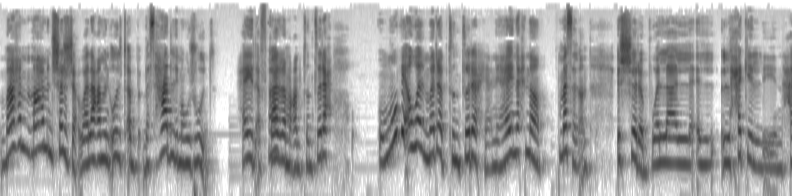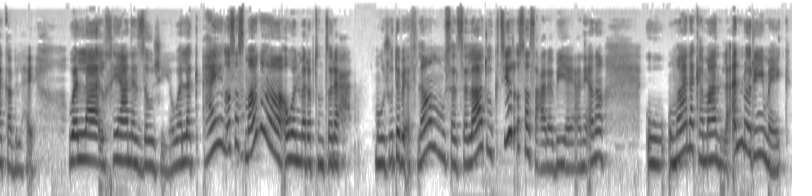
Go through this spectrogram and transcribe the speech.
ما عم ما عم نشجع ولا عم نقول تأب بس هذا اللي موجود. هاي الأفكار لما عم تنطرح ومو بأول مرة بتنطرح. يعني هاي نحن مثلا الشرب ولا ال- ال- الحكي اللي انحكى بالهي ولا الخيانة الزوجية ولا هاي القصص ما أنا أول مرة بتنطرح موجودة بأفلام ومسلسلات وكتير قصص عربية. يعني أنا و- وما أنا كمان لأنه remake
